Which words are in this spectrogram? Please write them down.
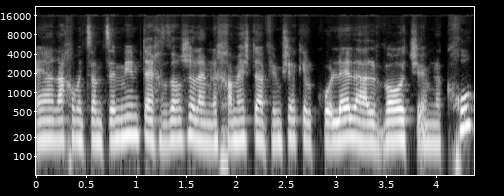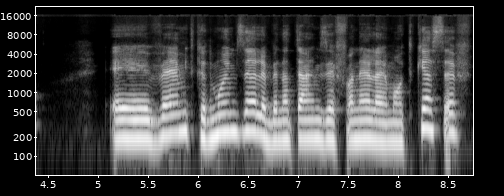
אה, אנחנו מצמצמים את ההחזר שלהם ל-5,000 שקל, כולל ההלוואות שהם לקחו, והם התקדמו עם זה, לבינתיים זה יפנה להם עוד כסף, אה,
